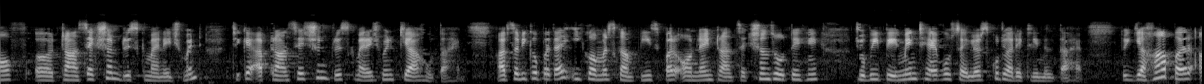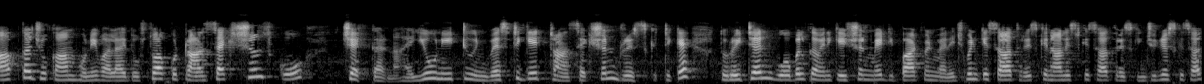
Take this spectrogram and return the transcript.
of transaction risk management ठीक है? अब ट्रांसैक्शन रिस्क मैनेजमेंट क्या होता है? आप सभी को पता है ई कॉमर्स कंपनीज़ पर ऑनलाइन ट्रांजेक्शन होते हैं। जो भी पेमेंट है, वो सेलर्स को डायरेक्टली मिलता है। तो यहाँ पर आपका जो काम होने वाला है, दोस्तों, आपको ट्रांसेक्शन को चेक करना है। You need to investigate transaction risk ठीक है? तो रिटर्न वर्बल कम्युनिकेशन में डिपार्टमेंट मैनेजमेंट के साथ रिस्क एनालिस्ट के साथ रिस्क इंजीनियर्स के साथ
